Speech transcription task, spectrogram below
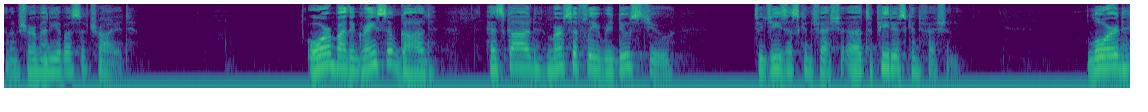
And I'm sure many of us have tried. Or, by the grace of God, has God mercifully reduced you to Jesus' confession, uh, to Peter's confession? Lord,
